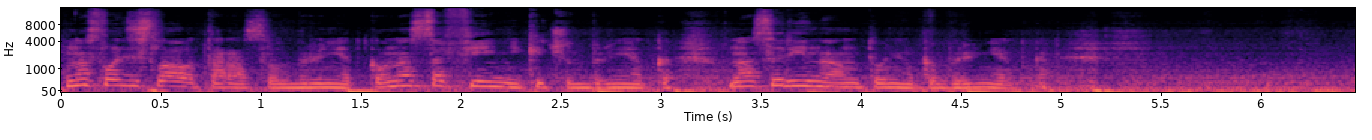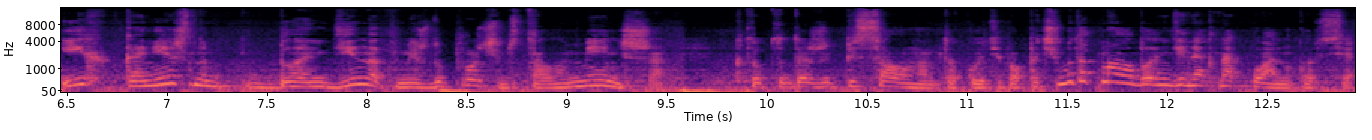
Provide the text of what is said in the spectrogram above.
У нас Владислава Тарасова брюнетка, у нас София Никичут брюнетка, у нас Ирина Антоненко брюнетка. Их, конечно, блондинок, между прочим, стало меньше. Кто-то даже писал нам такой, типа, почему так мало блондинок на конкурсе?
